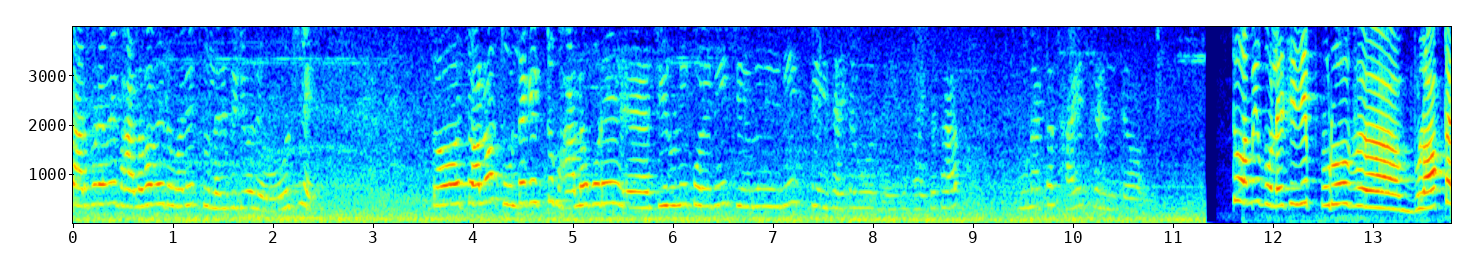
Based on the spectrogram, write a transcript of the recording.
তারপরে আমি ভালোভাবে তোমাদের চুলের ভিডিও দেবো, বুঝলে? তো চলো চুলটাকে একটু ভালো করে চিরুনি করে নিই, চিরুনি নিই। এই সাইডে এই সাইডে থাক। চুল একটা সাইড ছেড়ে দিতে হবে। বলেছি যে পুরো ব্লগটা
